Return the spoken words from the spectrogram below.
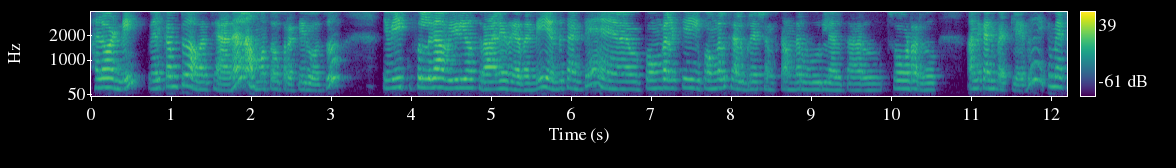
హలో అండి వెల్కమ్ టు అవర్ ఛానల్ అమ్మతో ప్రతిరోజు. ఈ వీక్ ఫుల్గా వీడియోస్ రాలేదు కదండి ఎందుకంటే పొంగల్కి పొంగల్ సెలబ్రేషన్స్కి అందరు ఊర్లు వెళ్తారు చూడరు అందుకని పెట్టలేదు. ఇక మీట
